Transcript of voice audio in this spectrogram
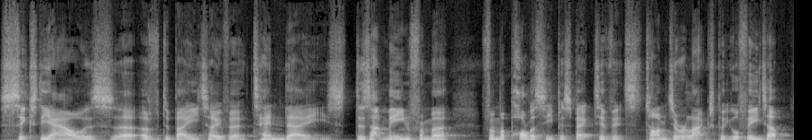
60 hours uh, of debate over 10 days. Does that mean, from a from a policy perspective, it's time to relax, put your feet up?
